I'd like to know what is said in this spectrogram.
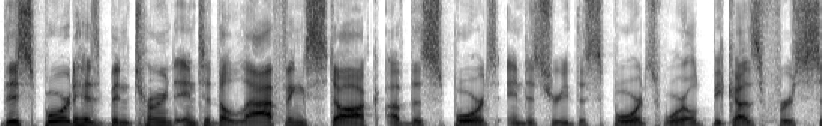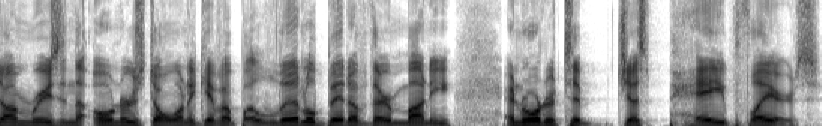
this sport has been turned into the laughing stock of the sports industry, the sports world, because for some reason the owners don't want to give up a little bit of their money in order to just pay players.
